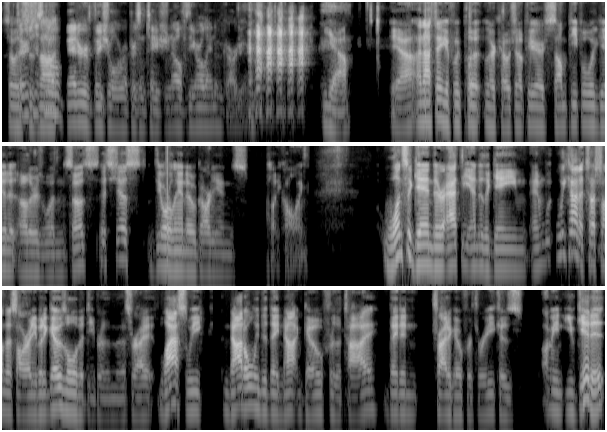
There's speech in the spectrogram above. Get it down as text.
So this There's is just not. no better visual representation of the Orlando Guardians. Yeah, yeah. And I think if we put their coach up here, some people would get it, others wouldn't. So it's it's just the Orlando Guardians play calling. Once again, they're at the end of the game, and w- we kind of touched on this already, but it goes a little bit deeper than this, right? Last week, not only did they not go for the tie, they didn't try to go for three because, I mean, you get it,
